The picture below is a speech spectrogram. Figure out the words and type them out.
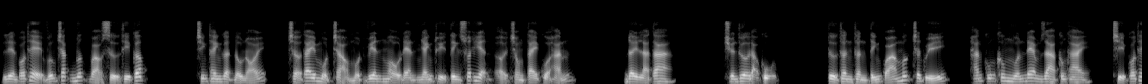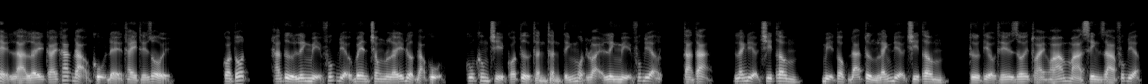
liền có thể vững chắc bước vào sử thi cấp. Trinh thanh gật đầu nói, trở tay một chảo một viên màu đen nhánh thủy tinh xuất hiện ở trong tay của hắn. Đây là ta. Truyền thừa đạo cụ. Từ thần thần tính quá mức chân quý, hắn cũng không muốn đem ra công khai, chỉ có thể là lấy cái khác đạo cụ để thay thế rồi. Còn tốt, hắn từ linh mị phúc điệu bên trong lấy được đạo cụ, cũng không chỉ có tử thần thần tính một loại linh mị phúc điệu tàn tạ, lãnh địa c h i tâm mỹ tộc đã từng lãnh địa c h i tâm, từ tiểu thế giới thoái hóa mà sinh ra phúc địa.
